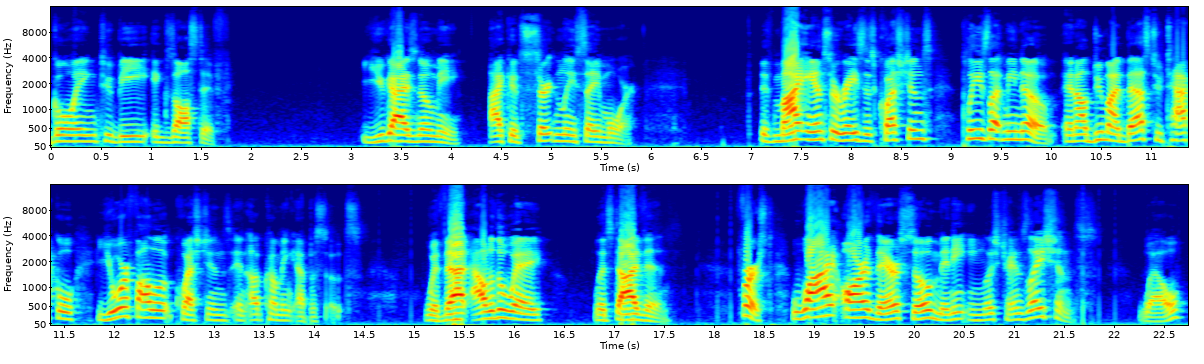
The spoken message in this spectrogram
going to be exhaustive. You guys know me. I could certainly say more. If my answer raises questions, please let me know, and I'll do my best to tackle your follow up questions in upcoming episodes. With that out of the way, let's dive in. First, why are there so many English translations? Well,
